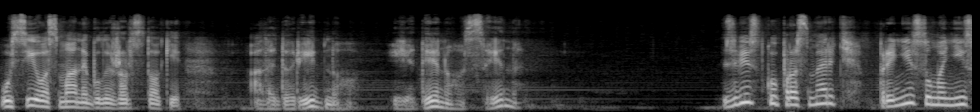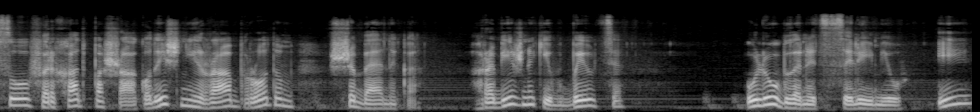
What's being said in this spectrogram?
Усі османи були жорстокі, але до рідного, єдиного сина. Звістку про смерть приніс у Манісу Ферхат Паша, колишній раб родом Шебеника, грабіжник і вбивця, улюбленець селімів і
